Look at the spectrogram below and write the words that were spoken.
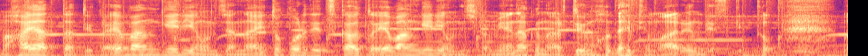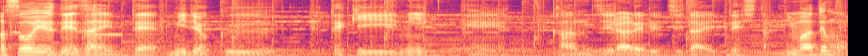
まあ、流行ったというかエヴァンゲリオンじゃないところで使うとエヴァンゲリオンにしか見えなくなるという問題点もあるんですけど、まあ、そういうデザインって魅力的に、えー、感じられる時代でした。今でも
